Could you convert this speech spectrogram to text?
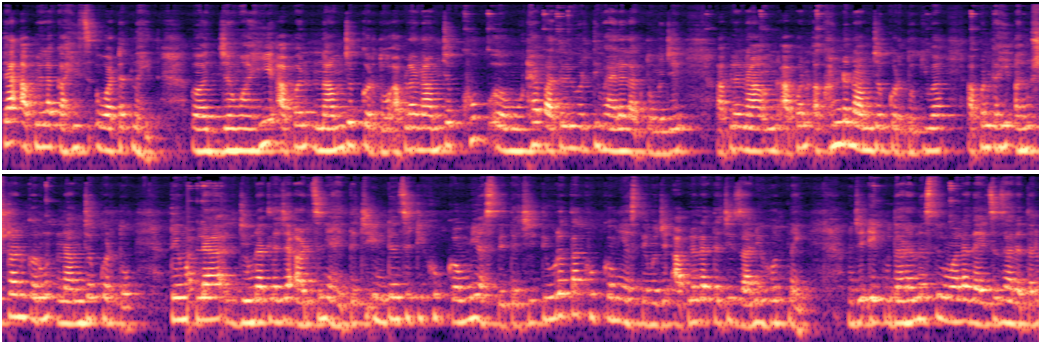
त्या आपल्याला काहीच वाटत नाहीत. जेव्हाही आपण नामजप करतो आपला नामजप खूप मोठ्या पातळीवरती व्हायला लागतो. म्हणजे आपलं नाम आपण अखंड नामजप करतो किंवा आपण काही अनुष्ठान करून नामजप करतो तेव्हा आपल्या जीवनातल्या ज्या अडचणी आहेत त्याची इंटेन्सिटी खूप कमी असते. त्याची तीव्रता खूप कमी असते. म्हणजे आपल्याला त्याची जाणीव होत नाही. म्हणजे एक उदाहरणच तुम्हाला द्यायचं झालं तर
